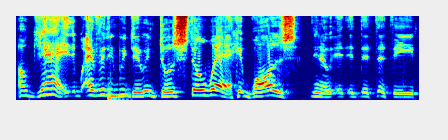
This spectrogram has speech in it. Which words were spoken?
Oh yeah, it- everything we're doing does still work. It was, you know, it, it, the, the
